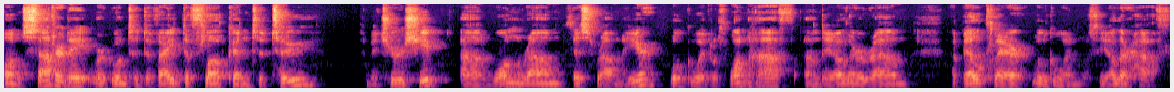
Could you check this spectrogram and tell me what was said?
On Saturday, we're going to divide the flock into two, the mature sheep and one ram. This ram here will go in with one half and the other ram a Belclare, will go in with the other half.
